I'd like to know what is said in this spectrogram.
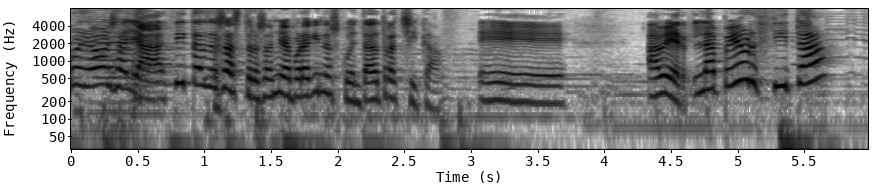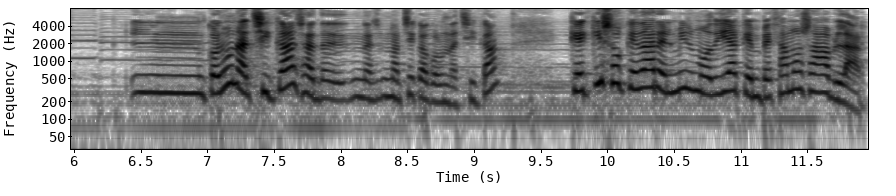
bueno, vamos allá. Citas desastrosas. Mira, por aquí nos cuenta otra chica. Eh, a ver, la peor cita mm, con una chica, o sea, una chica con una chica, que quiso quedar el mismo día que empezamos a hablar.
